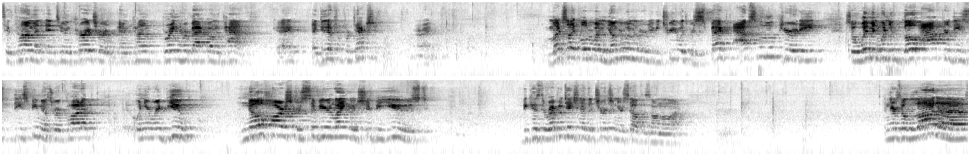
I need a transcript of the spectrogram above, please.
to come and, and to encourage her and kind of bring her back on the path. Okay? And do that for protection. All right? Much like older women, younger women are to be treated with respect, absolute purity. So, women, when you go after these, these females who are caught up, when you rebuke, no harsh or severe language should be used because the reputation of the church and yourself is on the line. And there's a lot of,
